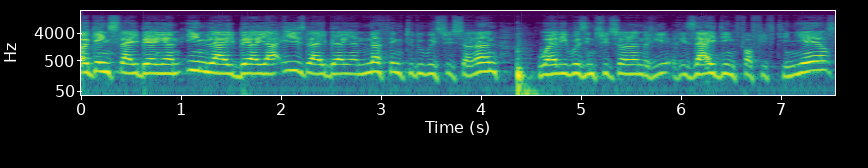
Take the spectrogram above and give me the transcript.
against Liberian in Liberia. Is Liberian nothing to do with Switzerland? While he was in Switzerland re residing for 15 years,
